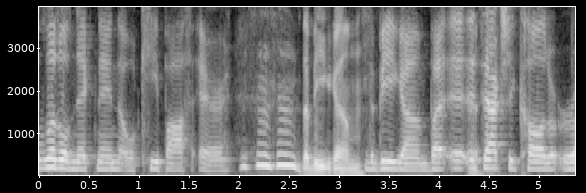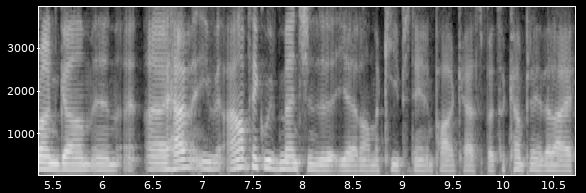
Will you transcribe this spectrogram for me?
little nickname that will keep off air. the bee gum. The bee gum, but it, it's actually called Run Gum, and I haven't even. I don't think we've mentioned it yet on the Keep Standing podcast, but it's a company that I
